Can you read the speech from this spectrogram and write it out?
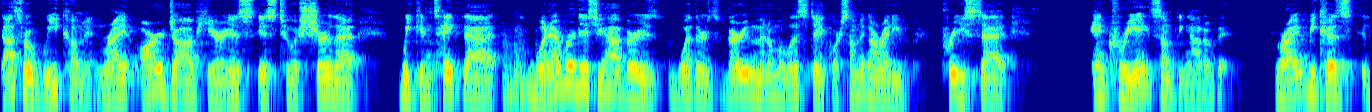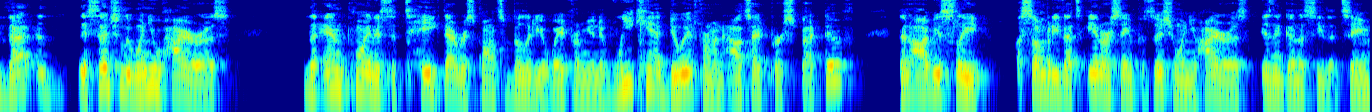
That's where we come in, right? Our job here is is to assure that we can take that whatever it is you have, very whether it's very minimalistic or something already preset, and create something out of it, right? Because that essentially when you hire us, the end point is to take that responsibility away from you. And if we can't do it from an outside perspective, then obviously somebody that's in our same position when you hire us isn't going to see that same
